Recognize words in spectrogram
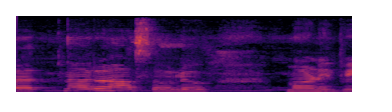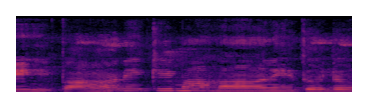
రత్నరాసులు మణిద్వీపానికి మహానిధులు.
